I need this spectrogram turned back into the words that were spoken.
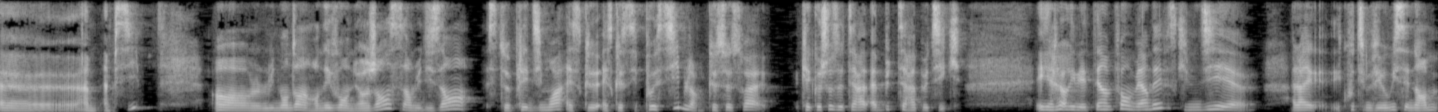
euh, un, un, psy, en lui demandant un rendez-vous en urgence, en lui disant, s'il te plaît, dis-moi, est-ce que, est-ce que c'est possible que ce soit quelque chose de à but thérapeutique? Et alors il était un peu emmerdé parce qu'il me dit, euh, alors écoute, il me fait oui c'est normal,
